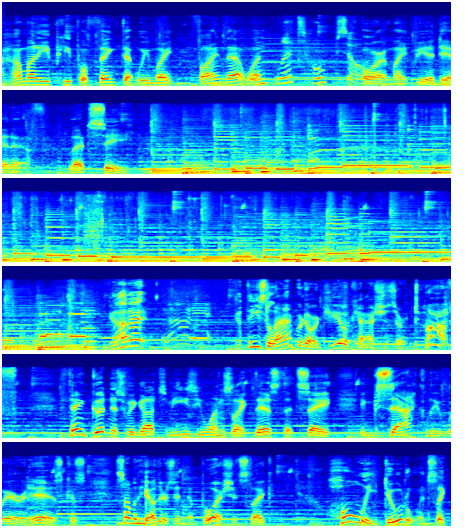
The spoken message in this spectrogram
How many people think that we might find that one? Let's hope so. Or it might be a DNF. Let's see. These Labrador geocaches are tough. Thank goodness we got some easy ones like this that say exactly where it is because some of the others in the bush, it's like, holy doodle. It's like,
